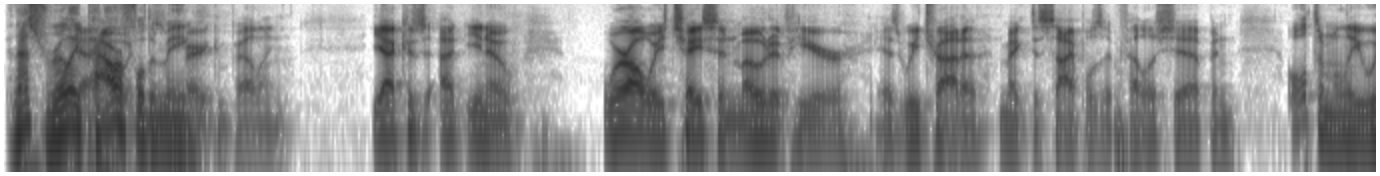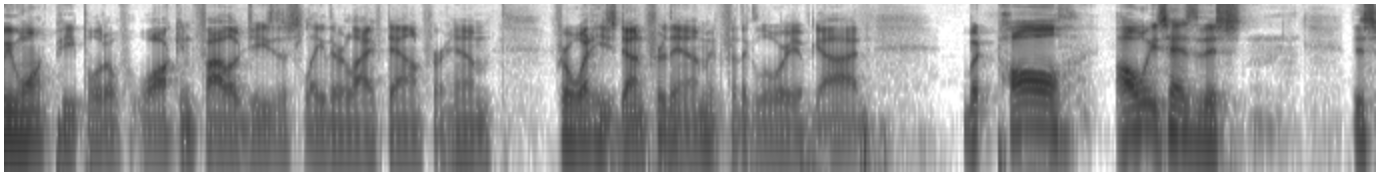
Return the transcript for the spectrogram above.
And that's really Yeah, no, powerful to me. Very compelling. Yeah, because uh, you know we're always chasing motive here as we try to make disciples at fellowship, and ultimately we want people to walk and follow Jesus, lay their life down for Him, for what He's done for them, and for the glory of God. But Paul always has this this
